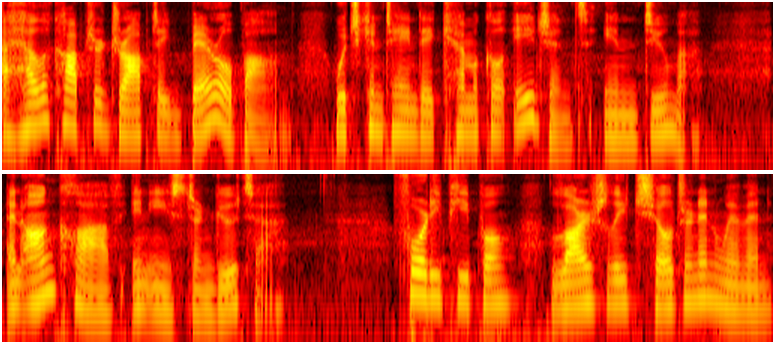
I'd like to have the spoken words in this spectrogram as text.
a helicopter dropped a barrel bomb which contained a chemical agent in Duma, an enclave in eastern Ghouta. 40 people, largely children and women,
